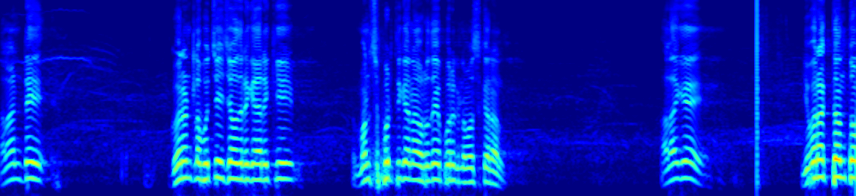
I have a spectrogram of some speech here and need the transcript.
అలాంటి గోరంట్ల బుచ్చయ్య చౌదరి గారికి మనస్ఫూర్తిగా నా హృదయపూర్వక నమస్కారాలు. అలాగే యువరక్తంతో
